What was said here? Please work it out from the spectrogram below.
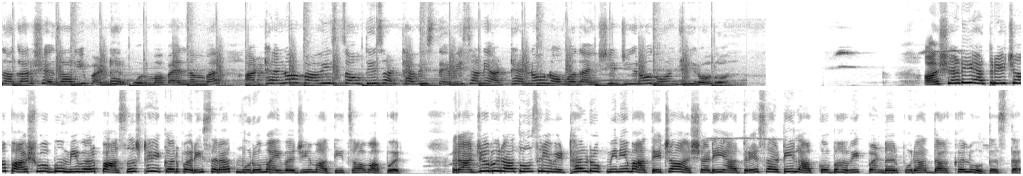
नगर शेजारी पंढरपूर. मोबाईल नंबर अठ्ठ्याण्णव बावीस चौतीस अठ्ठावीस तेवीस आणि अठ्ठ्याण्णव नव्वद ऐंशी झिरो दोन झिरो दोन. आषाढी यात्रेच्या पार्श्वभूमीवर पासष्ट एकर परिसरात मुरुमऐवजी मातीचा वापर. राज्यभरातून श्री विठ्ठल रुक्मिणी मातेच्या आषाढी यात्रेसाठी लाखो भाविक पंढरपुरात दाखल होत असतात.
